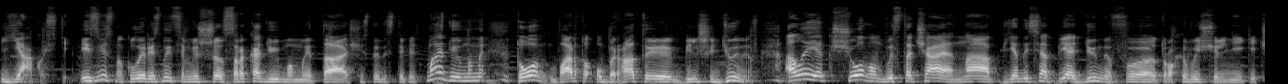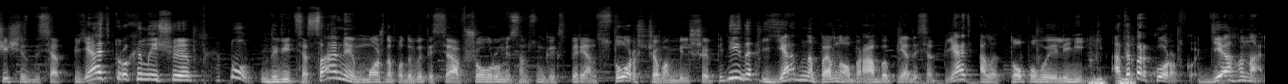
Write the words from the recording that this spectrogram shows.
якості. І звісно, коли різниця між 40 дюймами та 65 дюймами, то варто обирати більше дюймів. Але якщо вам вистачає на 55 дюймів е, трохи вищої лінійки чи 65 трохи нижчої, ну дивіться самі, можна подивитися в шоурумі Samsung Experience Store, що вам більше підійде. Я б напевно обрав би 55, але топової лінійки. А тепер коротко: діагональ.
